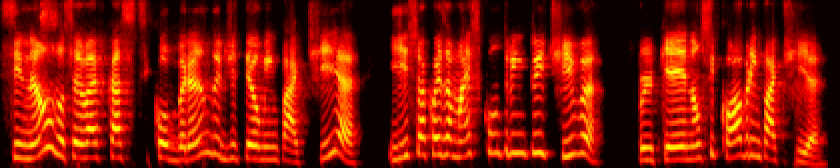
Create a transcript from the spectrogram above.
Senão você vai ficar se cobrando de ter uma empatia, e isso é a coisa mais contraintuitiva porque não se cobra empatia.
